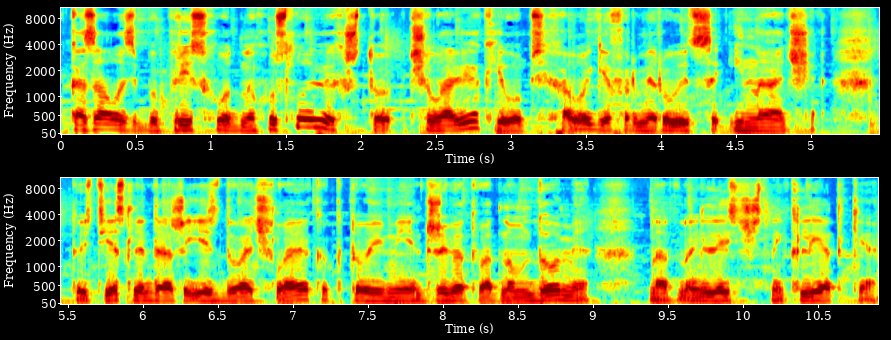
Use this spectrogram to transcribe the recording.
казалось бы, при исходных условиях, что человек, его психология формируется иначе. То есть, если даже есть два человека, кто имеет, живет в одном доме, на одной лестничной клетке,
